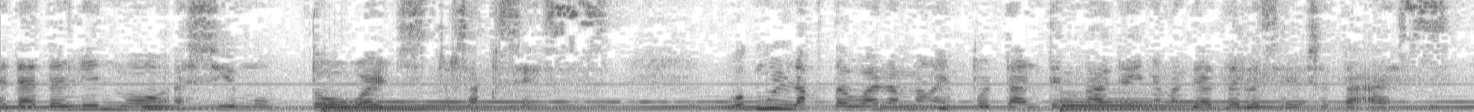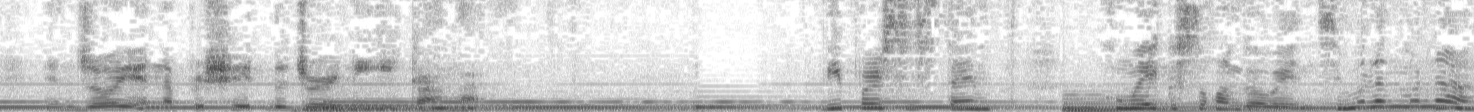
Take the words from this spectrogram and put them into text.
na dadalhin mo as you move towards to success. Huwag mong laktawan ang mga importanteng bagay na magdadala sa'yo sa taas. Enjoy and appreciate the journey, ika nga. Be persistent. Kung may gusto kang gawin, simulan mo na.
